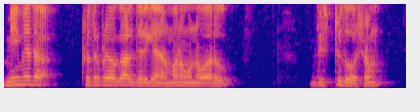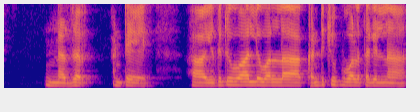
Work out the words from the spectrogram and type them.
మీ మీద క్షుద్ర ప్రయోగాలు జరిగే అనుమానం ఉన్నవారు దిష్టి దోషం నజర్ అంటే ఎదుటి వాళ్ళ వల్ల కంటి చూపు వల్ల తగిలిన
